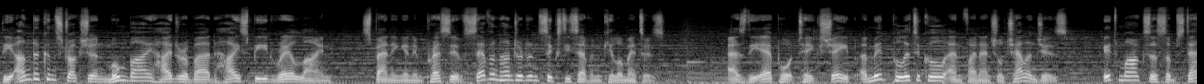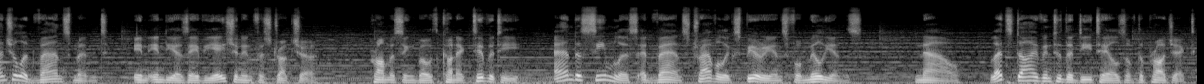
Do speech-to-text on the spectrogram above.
the under-construction Mumbai-Hyderabad high-speed rail line spanning an impressive 767 kilometers. As the airport takes shape amid political and financial challenges, it marks a substantial advancement in India's aviation infrastructure, promising both connectivity and a seamless advanced travel experience for millions. Now, let's dive into the details of the project.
